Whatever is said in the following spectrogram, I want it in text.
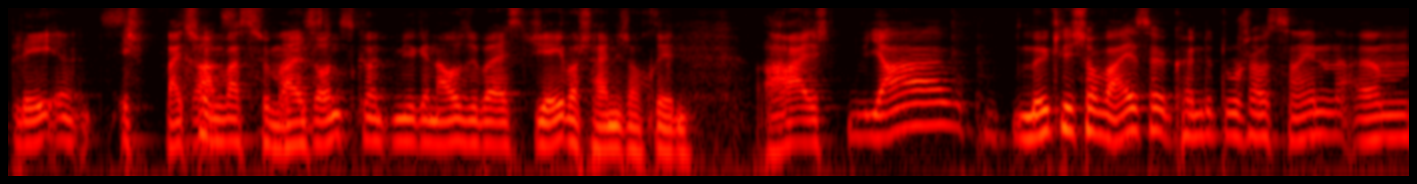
Play Ich weiß schon, was du meinst. Weil sonst könnten wir genauso über SGA wahrscheinlich auch reden. Ah, ich, ja, möglicherweise könnte durchaus sein. Ähm,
